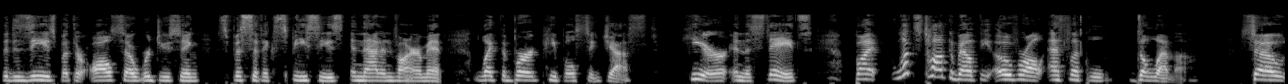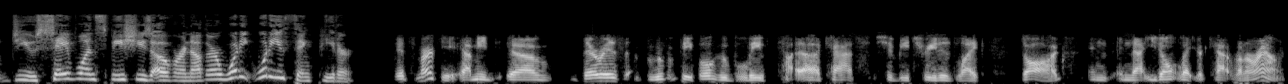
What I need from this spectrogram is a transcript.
the disease, but they're also reducing specific species in that environment, like the bird people suggest here in the States. But let's talk about the overall ethical dilemma. So do you save one species over another? What do you, what do you think, Peter? It's murky. I mean, uh, there is a group of people who believe t- uh, cats should be treated like dogs in, in that you don't let your cat run around.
